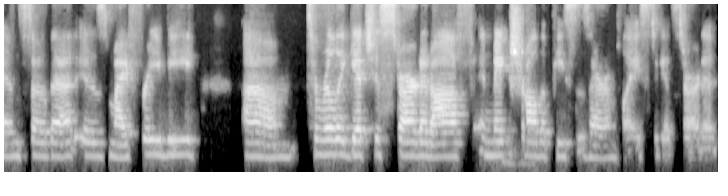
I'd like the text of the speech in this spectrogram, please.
And so that is my freebie um, to really get you started off and make sure mm-hmm. all the pieces are in place to get started.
